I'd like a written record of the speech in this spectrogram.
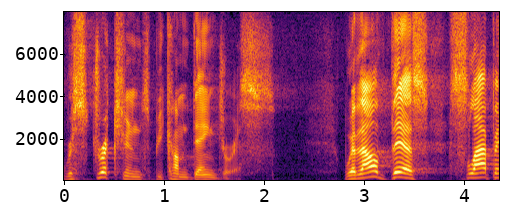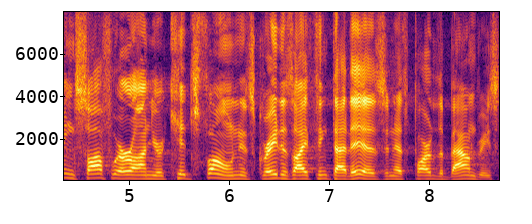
restrictions become dangerous. Without this, slapping software on your kid's phone, as great as I think that is, and as part of the boundaries,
